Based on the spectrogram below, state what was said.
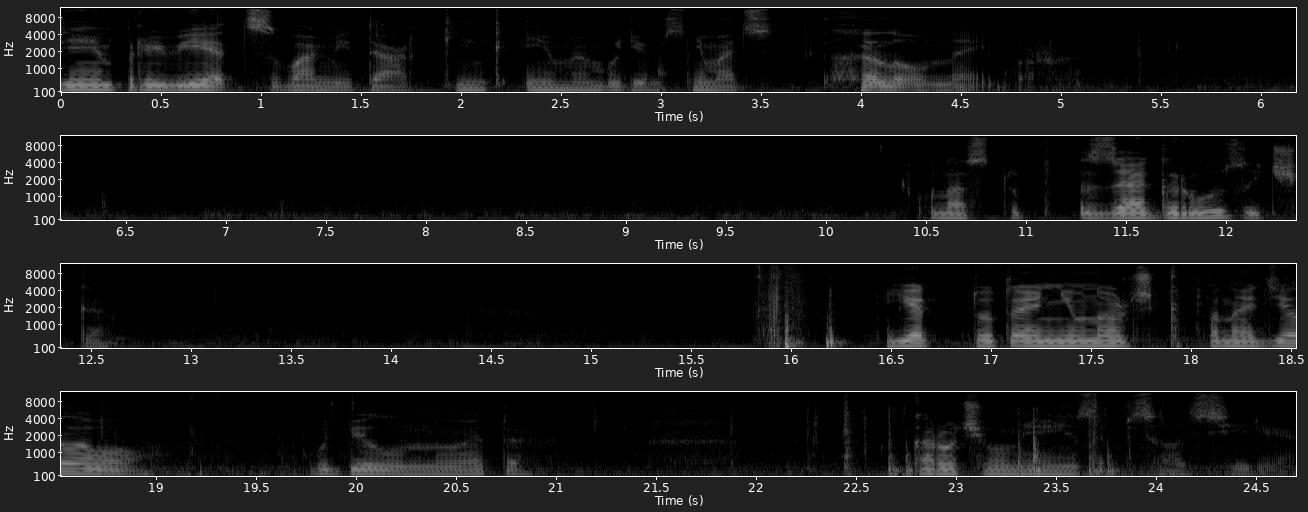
Всем привет, с вами Dark King, и мы будем снимать Hello Neighbor. У нас тут загрузочка. Я тут немножечко понаделывал, выбил, но это... Короче, у меня не записалась серия.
